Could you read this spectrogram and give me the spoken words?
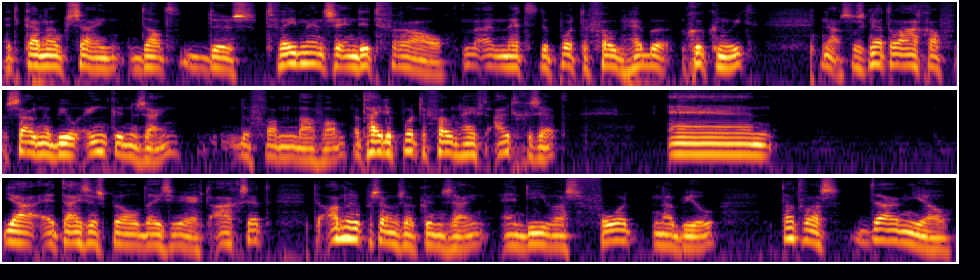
Het kan ook zijn dat dus twee mensen in dit verhaal met de portofoon hebben geknoeid. Nou, zoals ik net al aangaf, zou Nabil één kunnen zijn van daarvan. Dat hij de portofoon heeft uitgezet. En ja, het spel deze weer heeft aangezet. De andere persoon zou kunnen zijn, en die was voor Nabil, dat was Daniel.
